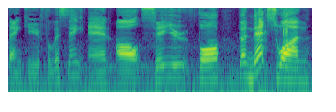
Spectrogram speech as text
Thank you for listening, and I'll see you for the next one.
